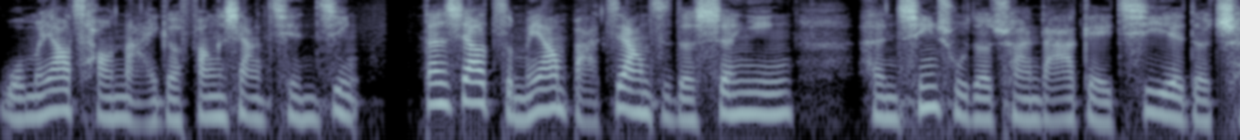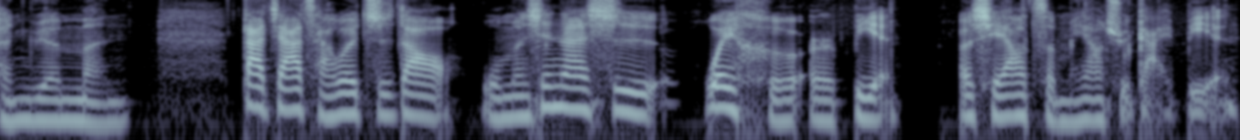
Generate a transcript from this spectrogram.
我们要朝哪一个方向前进。但是要怎么样把这样子的声音很清楚地传达给企业的成员们，大家才会知道我们现在是为何而变，而且要怎么样去改变。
